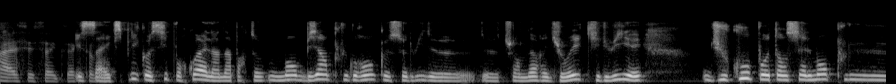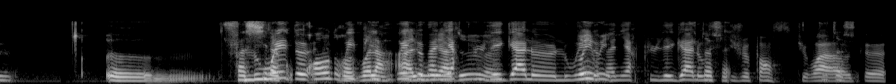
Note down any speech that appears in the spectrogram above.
Ouais, c'est ça exactement. Et ça explique aussi pourquoi elle a un appartement bien plus grand que celui de, de Chandler et Joey, qui lui est du coup potentiellement plus euh, facile louer à comprendre, de, oui, voilà, louer à de manière à deux, plus euh. légale, euh, louer oui, de oui. manière plus légale aussi, fait. je pense, tu vois, euh, que,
